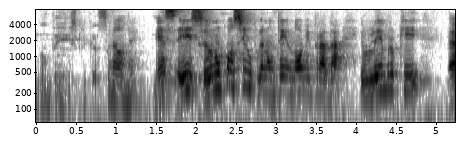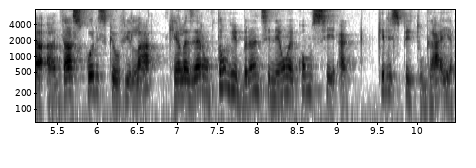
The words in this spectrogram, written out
não tem explicação. Não, né? Essa, isso, eu não consigo, porque não tenho nome para dar. Eu lembro que ah, das cores que eu vi lá, que elas eram tão vibrantes e neon, é como se aquele espírito Gaia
